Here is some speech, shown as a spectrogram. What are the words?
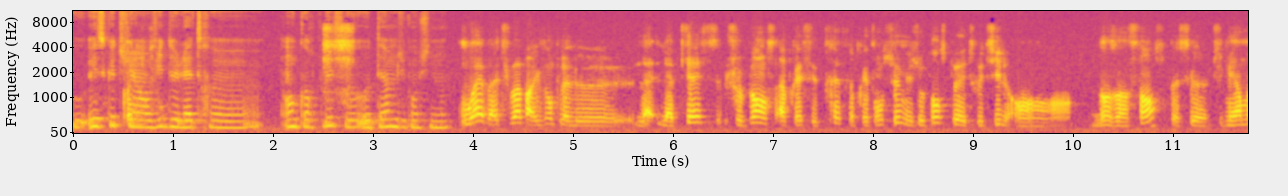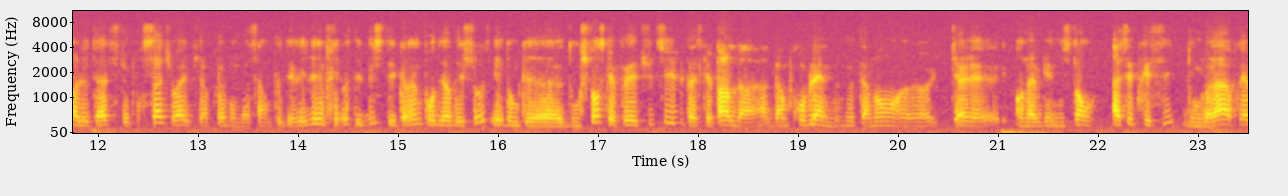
ou est-ce que tu as envie de l'être encore plus au, terme du confinement. Ouais, bah tu vois, par exemple, le, la, pièce, je pense, après c'est très très prétentieux, mais je pense peut être utile en, dans un sens, parce que, tu moi le théâtre c'était pour ça, tu vois, et puis après, bon, bah c'est un peu dérivé, mais au début c'était quand même pour dire des choses, et donc, euh, donc je pense qu'elle peut être utile, parce qu'elle parle d'un problème, notamment euh, en Afghanistan, assez précis. Donc voilà, après,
